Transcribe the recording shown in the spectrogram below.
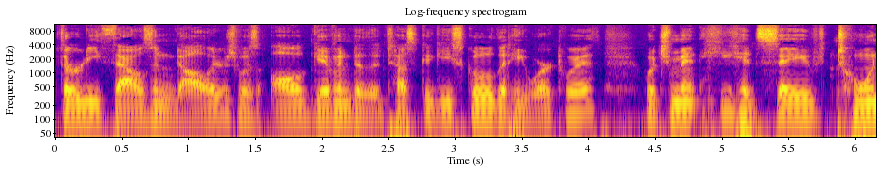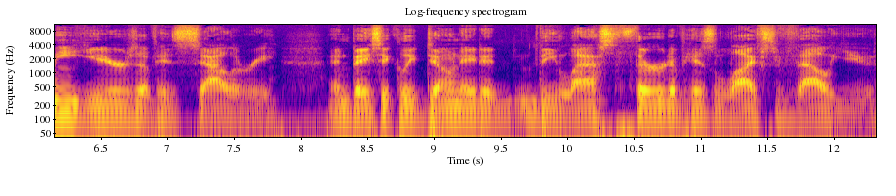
thirty thousand dollars, was all given to the Tuskegee school that he worked with, which meant he had saved twenty years of his salary and basically donated the last third of his life's value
